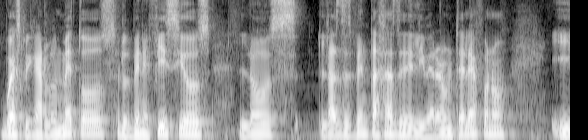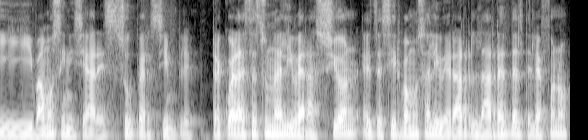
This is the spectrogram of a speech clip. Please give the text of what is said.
Voy a explicar los métodos, los beneficios, los, las desventajas de liberar un teléfono y vamos a iniciar, es súper simple. Recuerda, esta es una liberación, es decir, vamos a liberar la red del teléfono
